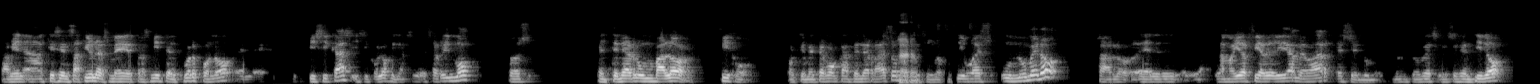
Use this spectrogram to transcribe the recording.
también a qué sensaciones me transmite el cuerpo, ¿no? físicas y psicológicas ese ritmo. Entonces, el tener un valor fijo porque me tengo que atener a eso, porque si el objetivo es un número, o sea, la mayor fiabilidad me va a dar ese número. Entonces, en ese sentido,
